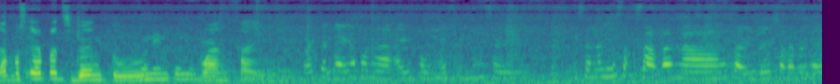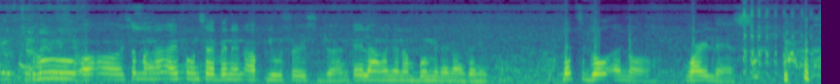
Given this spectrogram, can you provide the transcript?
Tapos AirPods Gen 2, Kunin ko yung 1.5. Or kagaya ko na iPhone SE user, isa lang yung saksakan ng charger sa ng headset. True, oo. Sa mga iPhone 7 and up users dyan, kailangan nyo nang bumili ng ganito. Let's go, ano, wireless.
